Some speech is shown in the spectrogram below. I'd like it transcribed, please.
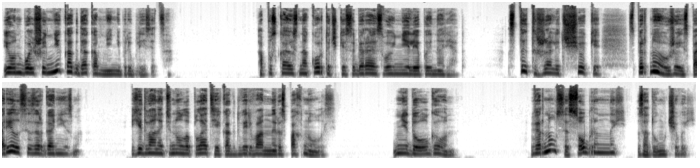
и он больше никогда ко мне не приблизится. Опускаюсь на корточки, собирая свой нелепый наряд. Стыд жалит щеки, спиртное уже испарилось из организма. Едва натянула платье, как дверь ванной распахнулась. Недолго он вернулся собранный, задумчивый.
